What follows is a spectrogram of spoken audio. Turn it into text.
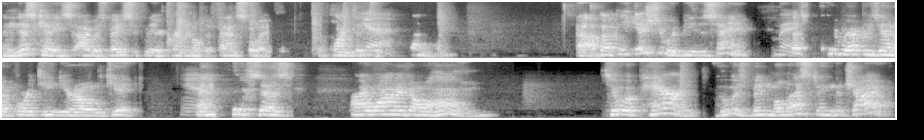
In this case, I was basically a criminal defense lawyer appointed yeah. to uh, but the issue would be the same. Right. Let's represent a 14 year old kid. Yeah. And it says, I want to go home to a parent who has been molesting the child.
